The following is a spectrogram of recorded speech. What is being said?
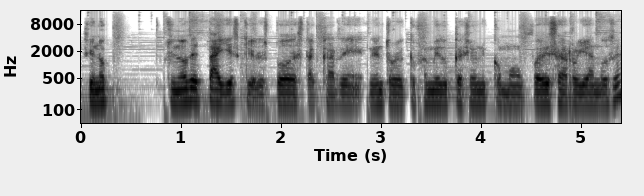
Sino, sino detalles que yo les puedo destacar de, dentro de que fue mi educación y cómo fue desarrollándose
